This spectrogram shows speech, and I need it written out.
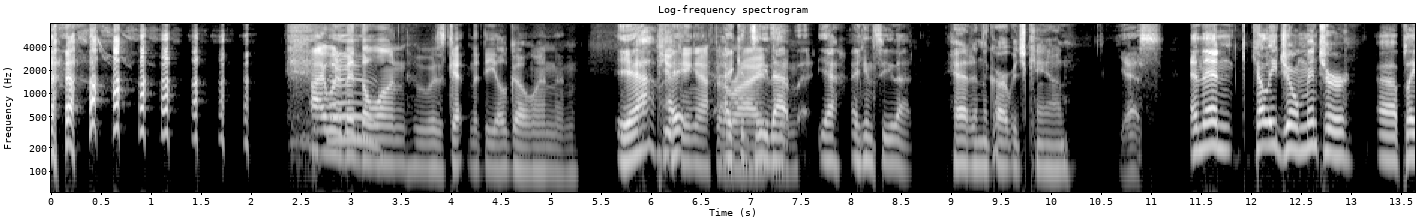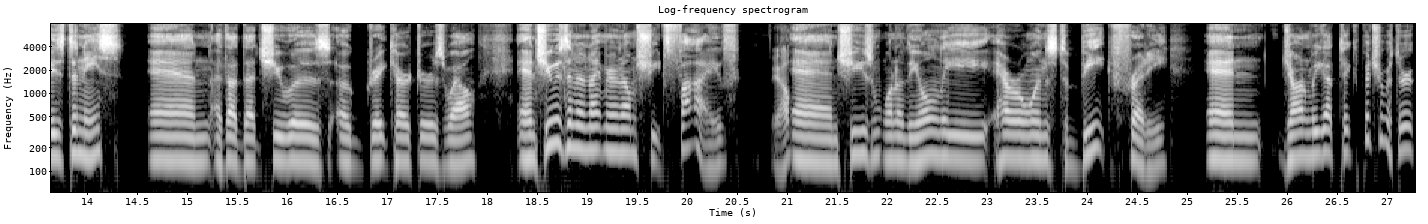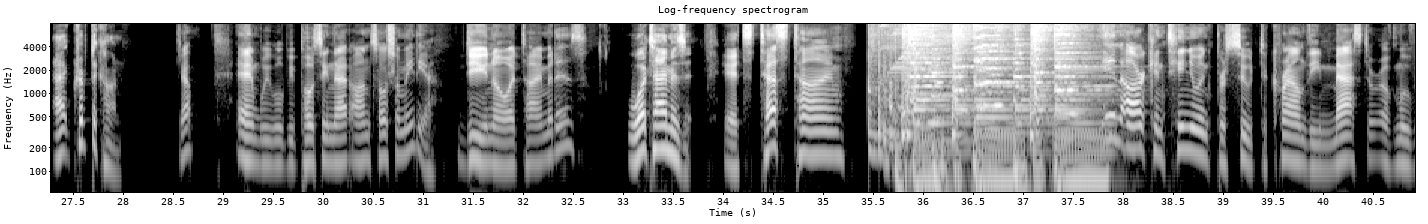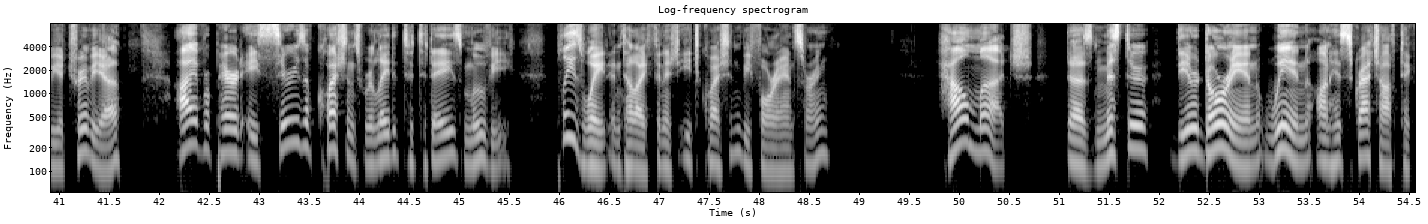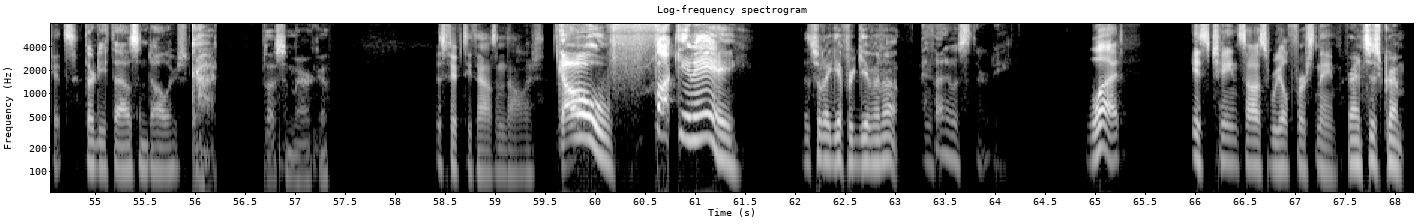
I would have been the one who was getting the deal going and yeah, puking I, after the I can see that. Yeah, I can see that. Head in the garbage can. Yes. And then Kelly Jo Minter uh, plays Denise, and I thought that she was a great character as well. And she was in A Nightmare on Elm Street five, Yep. and she's one of the only heroines to beat Freddy. And John, we got to take a picture with her at Crypticon. Yep. And we will be posting that on social media. Do you know what time it is? What time is it? It's test time. In our continuing pursuit to crown the master of movie trivia, I have prepared a series of questions related to today's movie. Please wait until I finish each question before answering. How much does Mr. Deodorian win on his scratch off tickets? $30,000. God bless America. It's $50,000. Oh, fucking A. That's what I get for giving up. I thought it was 30. What is Chainsaw's real first name? Francis Gremp.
